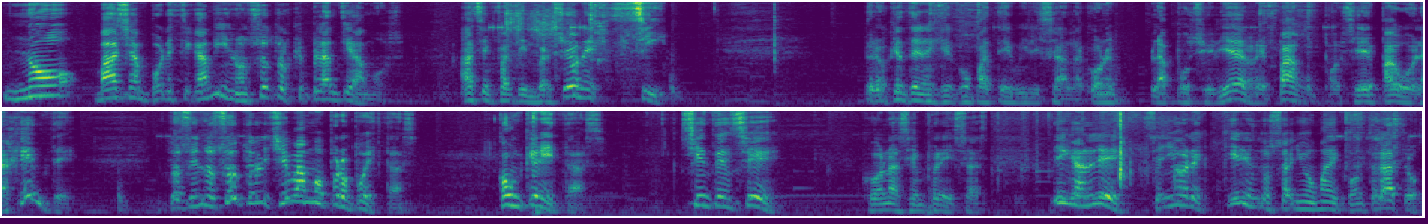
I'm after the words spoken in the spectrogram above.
no vayan por este camino. ¿Nosotros qué planteamos? ¿Hacen falta inversiones? Sí. Pero ¿qué tenés que compatibilizarla? Con la posibilidad de repago, posibilidad de pago de la gente. Entonces nosotros le llevamos propuestas concretas. Siéntense con las empresas. Díganle, señores, ¿quieren dos años más de contrato?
